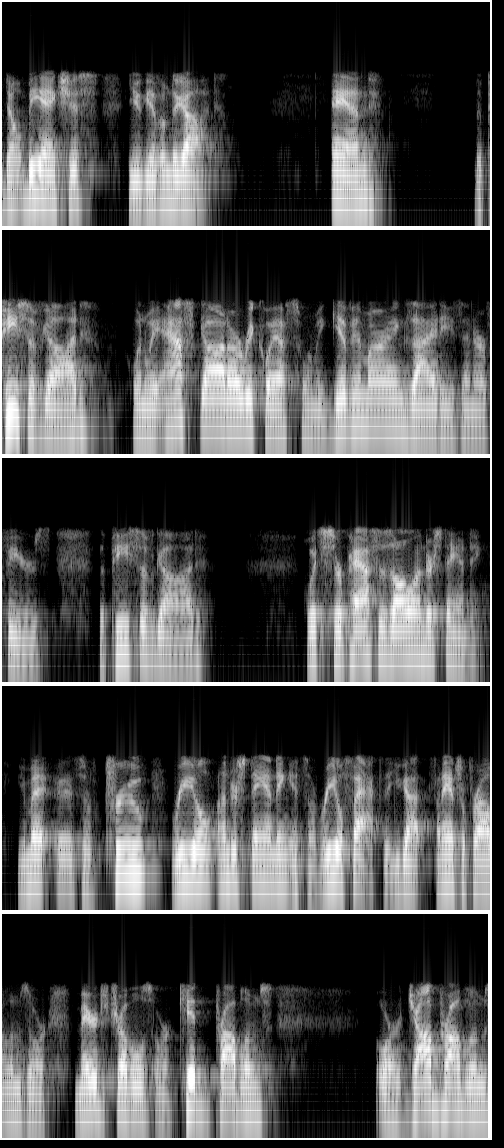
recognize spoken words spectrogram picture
don't be anxious, you give them to God. And the peace of God, when we ask God our requests, when we give Him our anxieties and our fears, the peace of God, which surpasses all understanding. You may, it's a true, real understanding. It's a real fact that you got financial problems or marriage troubles or kid problems or job problems,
